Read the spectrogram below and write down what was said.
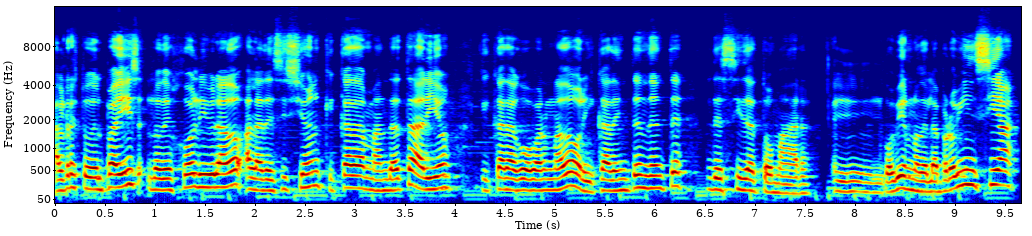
Al resto del país lo dejó librado a la decisión que cada mandatario, que cada gobernador y cada intendente decida tomar. El gobierno de la provincia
